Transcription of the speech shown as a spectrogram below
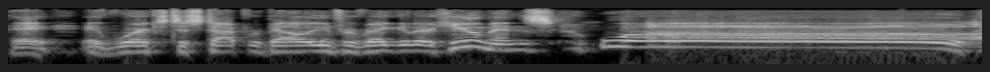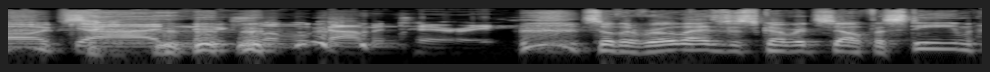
hey, it works to stop rebellion for regular humans. Whoa! oh god, next level commentary. So the robot has discovered self-esteem,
